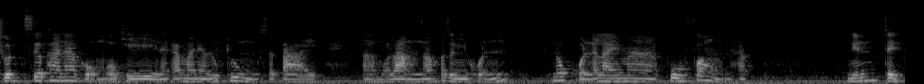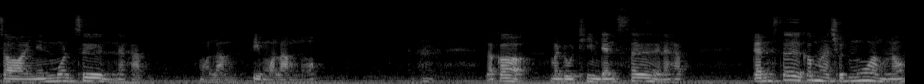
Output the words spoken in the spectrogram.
ชุดเสื้อผ้าหน้าผมโอเคนะครับมาแนวลูกทุ่งสไตล์หมอลำเนาะก็จะมีขนนกขนอะไรมาฟูฟ่องนะครับ เน้นใจจอยเน้นม่วนซื่นนะครับ หมอลำฟิล์หมอลำเนาะ แล้วก็มาดูทีมแดนเซอร์นะครับแดนเซอร์ก็มาชุดม่วงเนาะ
